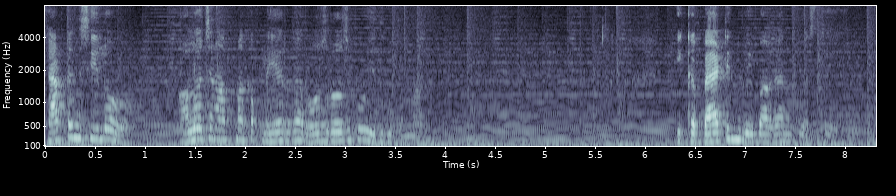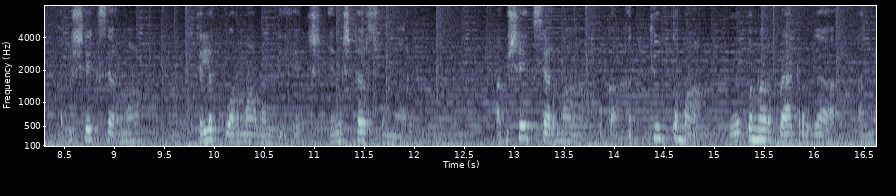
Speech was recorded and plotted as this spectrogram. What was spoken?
క్యాప్టెన్సీలో ఆలోచనాత్మక ప్లేయర్గా రోజు రోజుకు ఎదుగుతున్నాడు ఇక బ్యాటింగ్ విభాగానికి వస్తే అభిషేక్ శర్మ తిలక్ వర్మ వంటి యంగ్ యంగ్స్టర్స్ ఉన్నారు. అభిషేక్ శర్మ ఒక అత్యుత్తమ ఓపెనర్ బ్యాటర్గా తను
